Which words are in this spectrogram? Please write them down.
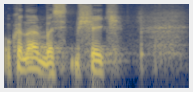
O kadar basit bir şey ki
